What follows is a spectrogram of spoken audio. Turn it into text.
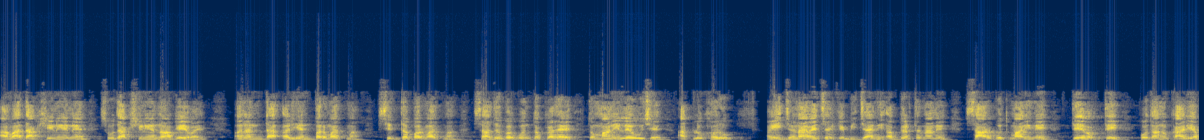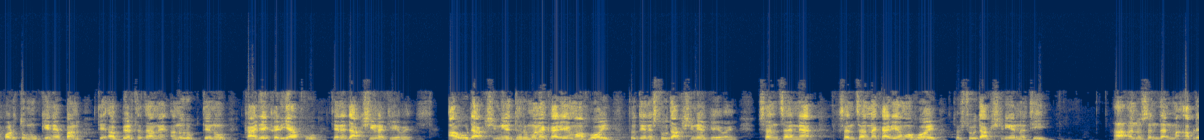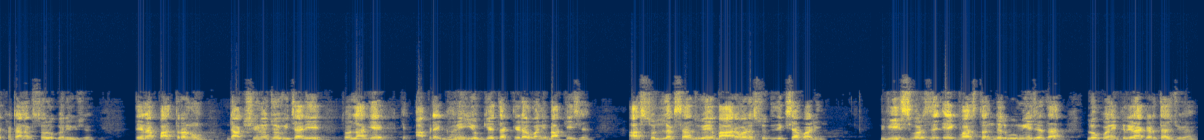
આવા દાક્ષિણ્યને સુદાક્ષિણ્ય ન કહેવાય. અનંતા અર્યન પરમાત્મા, સિદ્ધ પરમાત્મા, સાધુ ભગવંતો કહે તો માની લેવું છે. આટલું ખરું? અહીં જણાવે છે કે બીજાની અભ્યર્થનાને સારભૂત માનીને તે વખતે પોતાનું કાર્ય પડતું મૂકીને પણ તે અભ્યર્થતાને અનુરૂપ તેનું કાર્ય કરી આપવું તેને દાક્ષિણ્ય કહેવાય. આવું દાક્ષિણ્ય ધર્મના કાર્યમાં હોય તો તેને શું દાક્ષિણ્ય કહેવાય. સંસારના સંસારના કાર્યમાં હોય તો શું દાક્ષિણ્ય નથી. આ અનુસંધાનમાં આપણે કથાનક શરૂ કર્યું છે. તેના પાત્રનું દાક્ષિણ્ય જો વિચારીએ તો લાગે કે આપણે ઘણી યોગ્યતા કેળવવાની બાકી છે. આ શુલ્લક સાધુએ બાર વર્ષ સુધી દીક્ષા પાડી. વીસ વર્ષે એક વાર સ્તંદલ ભૂમિએ જતા લોકોને ક્રીડા કરતા જોયા.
